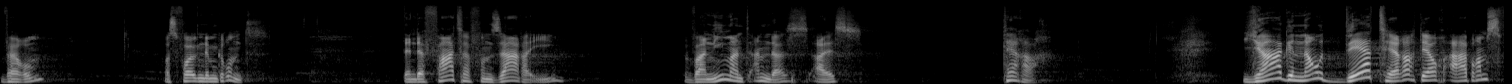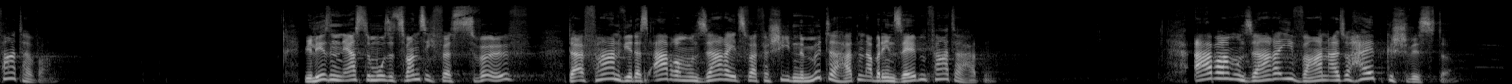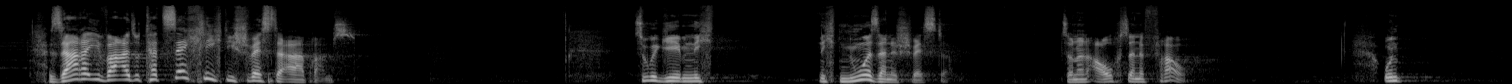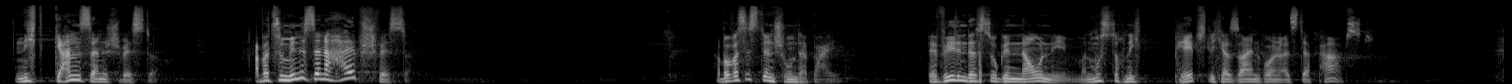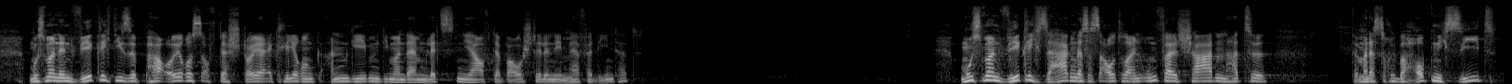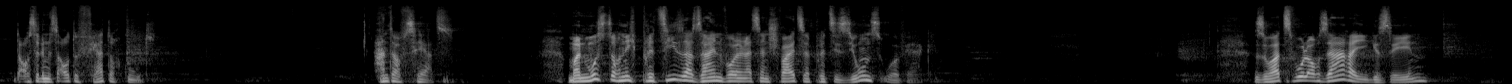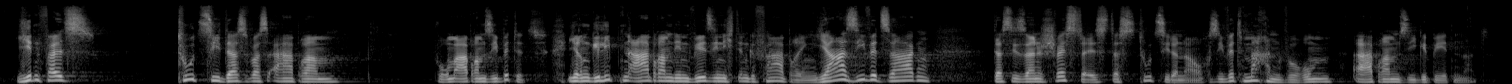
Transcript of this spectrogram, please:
Warum? Aus folgendem Grund. Denn der Vater von Sarai war niemand anders als Terach. Ja, genau der Terach, der auch Abrams Vater war. Wir lesen in 1. Mose 20, Vers 12, da erfahren wir, dass Abraham und Sarai zwar verschiedene Mütter hatten, aber denselben Vater hatten. Abraham und Sarai waren also Halbgeschwister. Sarai war also tatsächlich die Schwester Abrams. Zugegeben nicht, nicht nur seine Schwester, sondern auch seine Frau. Und nicht ganz seine Schwester, aber zumindest seine Halbschwester. Aber was ist denn schon dabei? Wer will denn das so genau nehmen? Man muss doch nicht päpstlicher sein wollen als der Papst. Muss man denn wirklich diese paar Euros auf der Steuererklärung angeben, die man da im letzten Jahr auf der Baustelle nebenher verdient hat? Muss man wirklich sagen, dass das Auto einen Unfallschaden hatte, wenn man das doch überhaupt nicht sieht? Und außerdem, das Auto fährt doch gut. Hand aufs Herz. Man muss doch nicht präziser sein wollen als ein Schweizer Präzisionsuhrwerk. So hat es wohl auch Sarai gesehen. Jedenfalls tut sie das, was Abraham, worum Abraham sie bittet. Ihren geliebten Abraham, den will sie nicht in Gefahr bringen. Ja, sie wird sagen, dass sie seine Schwester ist, das tut sie dann auch. Sie wird machen, worum Abraham sie gebeten hat.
